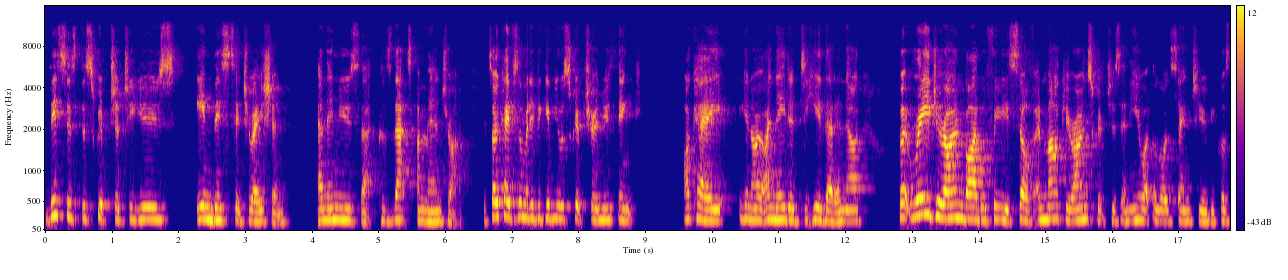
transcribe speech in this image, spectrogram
this is the scripture to use in this situation, and then use that, because that's a mantra. It's okay for somebody to give you a scripture and you think, okay, you know, I needed to hear that, and now, but read your own Bible for yourself and mark your own scriptures and hear what the Lord's saying to you, because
